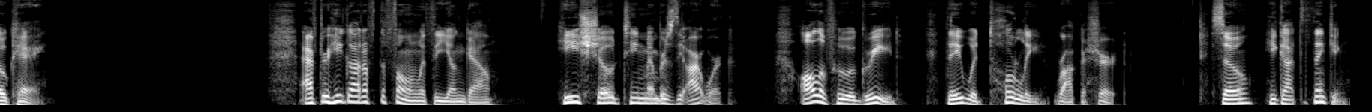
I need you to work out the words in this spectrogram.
okay. After he got off the phone with the young gal, he showed team members the artwork, all of who agreed they would totally rock a shirt. So he got to thinking.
